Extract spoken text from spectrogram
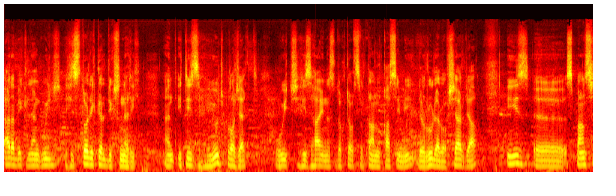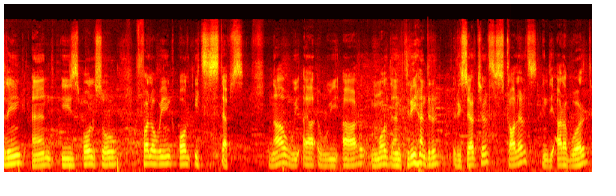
Arabic language historical dictionary, and it is a huge project which His Highness Dr. Sultan Qasimi, the ruler of Sharjah, is uh, sponsoring and is also following all its steps. Now we are, we are more than 300 researchers, scholars in the Arab world,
